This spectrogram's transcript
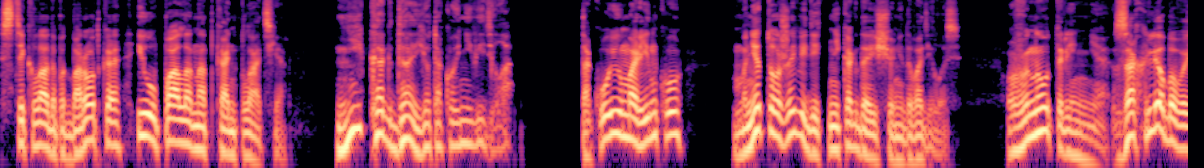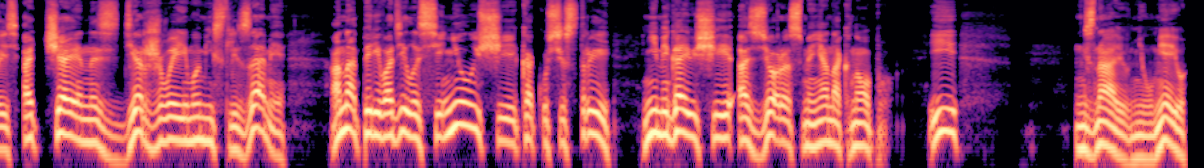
стекла до подбородка и упала на ткань платья. Никогда ее такой не видела. Такую Маринку мне тоже видеть никогда еще не доводилось. Внутренне, захлебываясь отчаянно сдерживаемыми слезами, она переводила синющие, как у сестры, немигающие озера с меня на кнопу. И, не знаю, не умею,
